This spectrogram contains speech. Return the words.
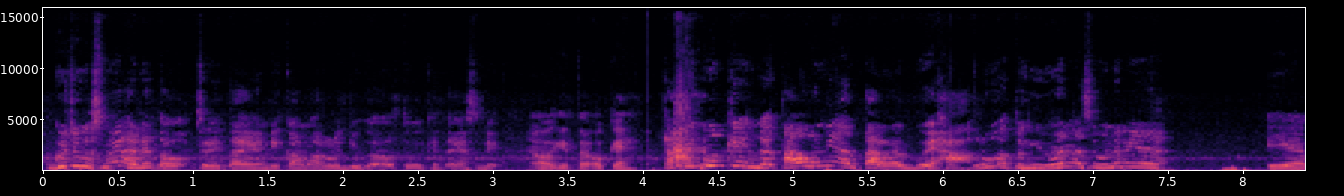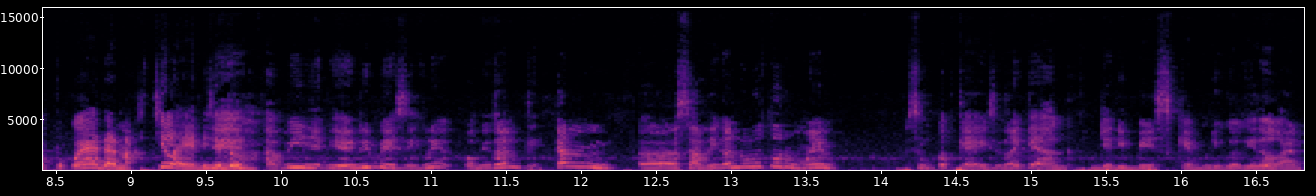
gue juga sebenarnya ada tau cerita yang di kamar lu juga waktu kita SD. oh gitu, oke. Tapi gue kayak nggak tahu nih antara gue halu atau gimana sebenarnya. Iya, pokoknya ada anak kecil lah ya di situ. Iya, tapi jadi basically waktu itu kan kan eh, Sardi kan dulu tuh rumahnya sempet kayak istilahnya kayak jadi base camp juga gitu kan.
